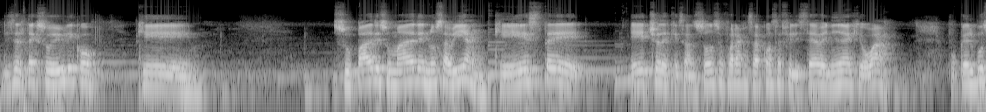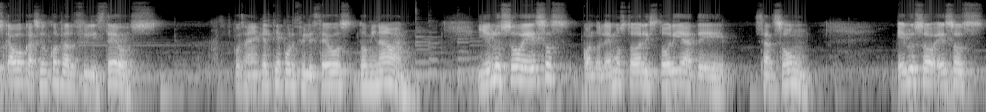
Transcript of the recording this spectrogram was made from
dice el texto bíblico que su padre y su madre no sabían que este hecho de que Sansón se fuera a casar con esta filistea venida de Jehová, porque él buscaba ocasión contra los filisteos pues en aquel tiempo los filisteos dominaban. Y él usó esos, cuando leemos toda la historia de Sansón, él usó esos,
